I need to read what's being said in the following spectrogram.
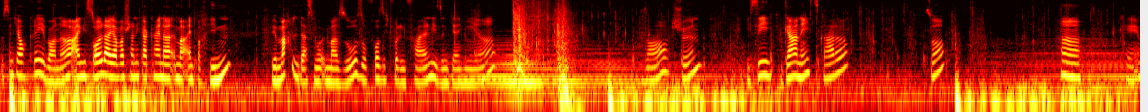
das sind ja auch Gräber, ne? Eigentlich soll da ja wahrscheinlich gar keiner immer einfach hin. Wir machen das nur immer so. So, Vorsicht vor den Fallen. Die sind ja hier. So, schön. Ich sehe gar nichts gerade. So. Ha. Okay.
